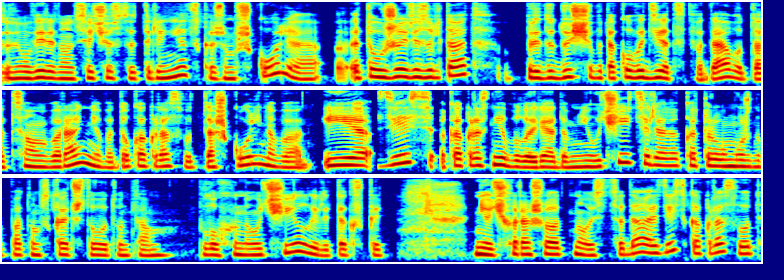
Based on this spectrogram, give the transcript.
уверен, он себя чувствует или нет, скажем, в школе, это уже результат предыдущего такого детства, да, вот от самого раннего до как раз вот дошкольного. И здесь как раз не было рядом ни учителя, которого можно потом сказать, что вот он там плохо научил или, так сказать, не очень хорошо относится. Да? А здесь как раз вот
